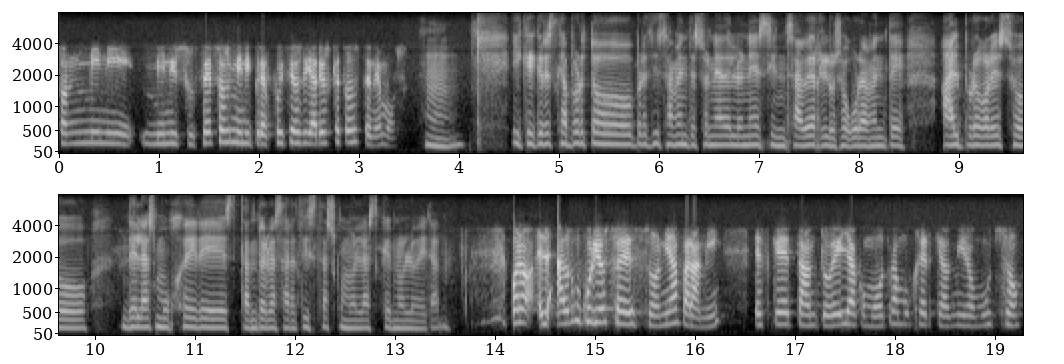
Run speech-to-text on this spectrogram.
son mini mini sucesos, mini prejuicios diarios que todos tenemos. ¿Y qué crees que aportó precisamente Sonia Deloné sin saberlo seguramente al progreso de las mujeres, tanto las artistas como las que no lo eran? Bueno, algo curioso de Sonia para mí es que tanto ella como otra mujer que admiro mucho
